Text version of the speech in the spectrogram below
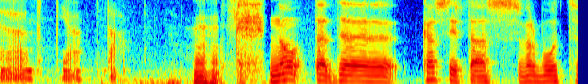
uh, jā, tā. Mhm. Nu, tad, uh Kas ir tās varbūt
